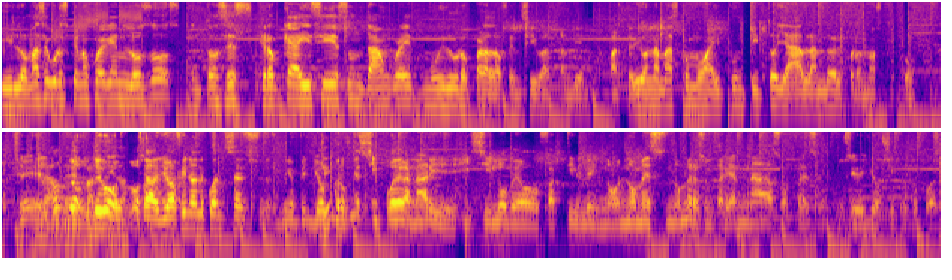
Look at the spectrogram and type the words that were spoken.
Y lo más seguro es que no jueguen los dos. Entonces creo que ahí sí es un downgrade muy duro para la ofensiva también. Aparte, digo, nada más como hay puntito ya hablando del pronóstico. el- No, del digo, o sea, yo a final de cuentas, es- yo Sí, creo sí, que sí puede ganar y, y sí lo veo factible y no, no, me, no me resultaría nada sorpresa. Inclusive yo sí creo que puede.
